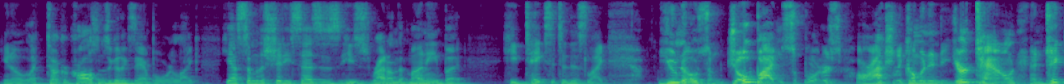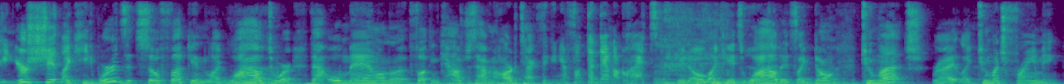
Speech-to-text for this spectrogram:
You know, like Tucker Carlson's a good example where like, yeah, some of the shit he says is he's right on the money, but he takes it to this like, you know, some Joe Biden supporters are actually coming into your town and taking your shit. Like he words it so fucking like wild to where that old man on the fucking couch is having a heart attack thinking, yeah, fuck the Democrats. You know, like it's wild. It's like don't too much, right? Like too much framing,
